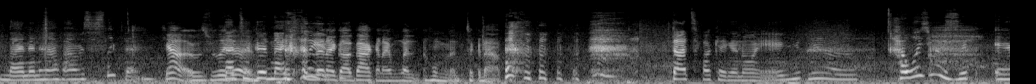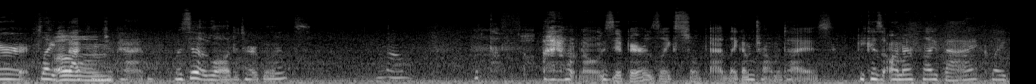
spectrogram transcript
nine and a half hours of sleep then. Yeah, it was really That's a good. good night's and then. I got back and I went home and took a nap. That's fucking annoying. yeah. How was your Zip Air flight back from Um, Japan? Was it a lot of turbulence? No. What the fuck? I don't know. Zip Air is like so bad. Like I'm traumatized because on our flight back, like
